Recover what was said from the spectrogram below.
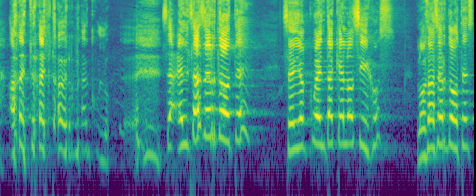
a la entrada del tabernáculo. O sea, el sacerdote se dio cuenta que los hijos, los sacerdotes,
